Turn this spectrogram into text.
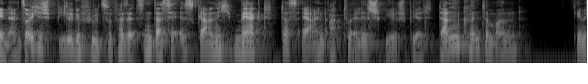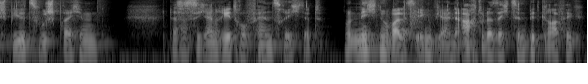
in ein solches Spielgefühl zu versetzen, dass er es gar nicht merkt, dass er ein aktuelles Spiel spielt. Dann könnte man dem Spiel zusprechen, dass es sich an Retro-Fans richtet. Und nicht nur, weil es irgendwie eine 8- oder 16-Bit-Grafik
